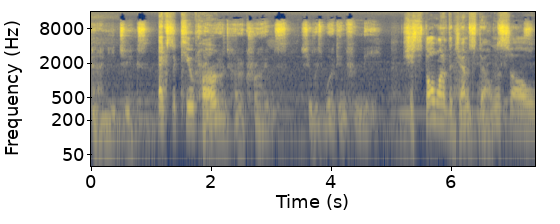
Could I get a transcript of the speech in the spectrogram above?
and I need Jinx. Execute her. weren't her crimes. She was working for me. She stole one of the gemstones, so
